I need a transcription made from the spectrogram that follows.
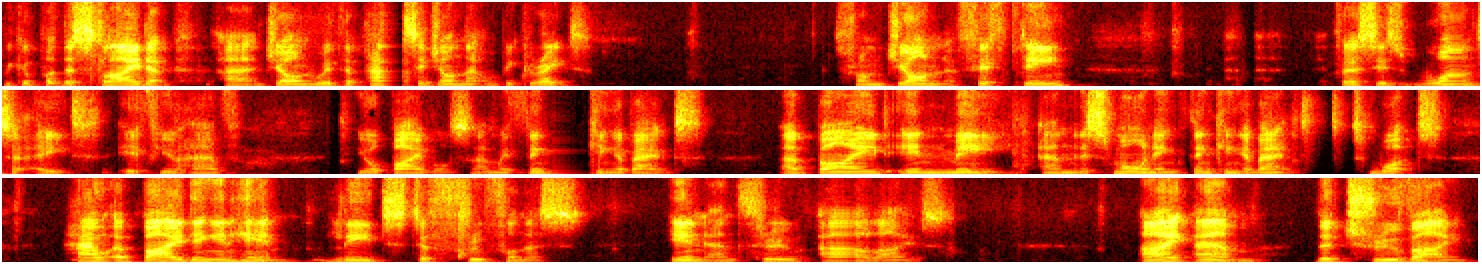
We could put the slide up, uh, John, with the passage on, that would be great. It's from John 15, verses 1 to 8, if you have your Bibles. And we're thinking about abide in me. And this morning, thinking about what, how abiding in him leads to fruitfulness in and through our lives. I am the true vine,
